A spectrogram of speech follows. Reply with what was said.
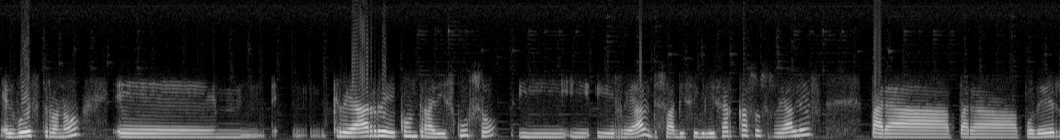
el vuestro, ¿no? Em, crear contradiscurso y, y, y real, o sea, visibilizar casos reales para, para poder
